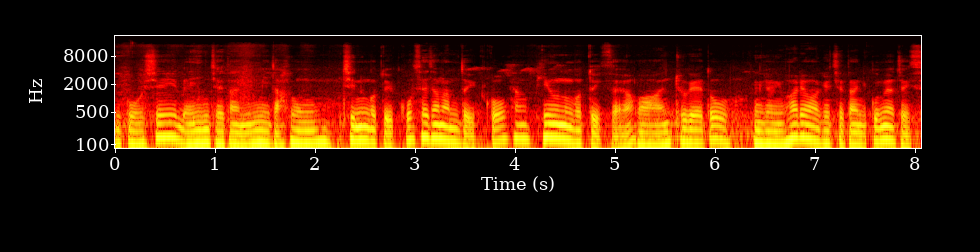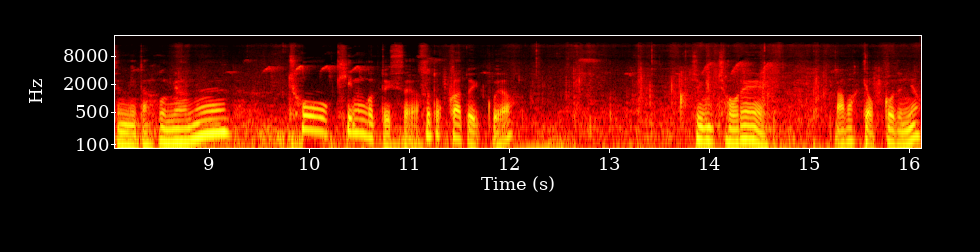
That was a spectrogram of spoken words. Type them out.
이곳이 메인 재단입니다. 종 치는 것도 있고, 세전함도 있고, 향 피우는 것도 있어요. 와, 안쪽에도 굉장히 화려하게 재단이 꾸며져 있습니다. 보면은, 초 키는 것도 있어요. 수도가도 있고요. 지금 절에 나밖에 없거든요.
